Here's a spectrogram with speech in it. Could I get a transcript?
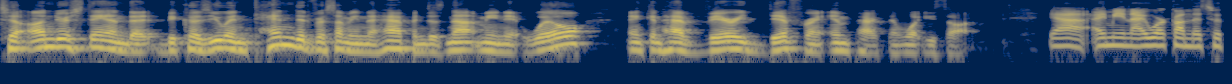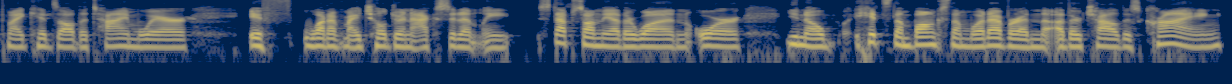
To understand that because you intended for something to happen does not mean it will and can have very different impact than what you thought. Yeah. I mean, I work on this with my kids all the time where if one of my children accidentally steps on the other one or, you know, hits them, bonks them, whatever, and the other child is crying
